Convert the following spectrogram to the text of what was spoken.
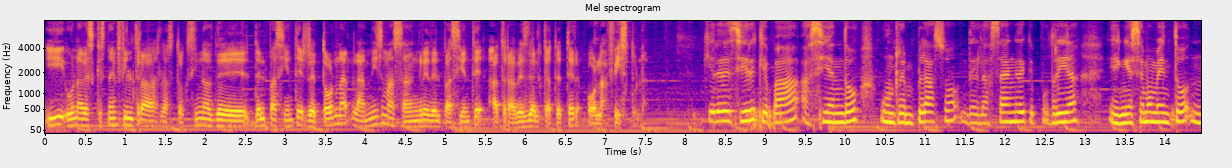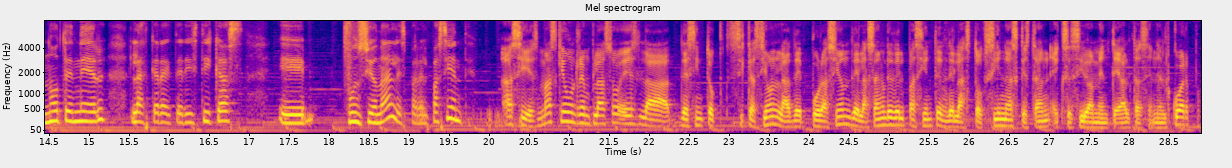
y una vez que estén filtradas las toxinas del paciente retorna la misma sangre del paciente a través del catéter o la fístula. Quiere decir que va haciendo un reemplazo de la sangre que podría en ese momento no tener las características eh, funcionales para el paciente. Así es, más que un reemplazo es la desintoxicación, la depuración de la sangre del paciente de las toxinas que están excesivamente altas en el cuerpo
